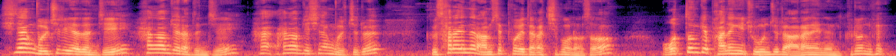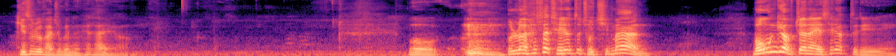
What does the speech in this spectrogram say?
신약 물질이라든지 항암제라든지 하- 항암제 신약 물질을 그 살아있는 암세포에다가 집어넣어서 어떤 게 반응이 좋은지를 알아내는 그런 회- 기술을 가지고 있는 회사예요. 뭐 물론 회사 재료도 좋지만 먹은 게 없잖아요 세력들이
